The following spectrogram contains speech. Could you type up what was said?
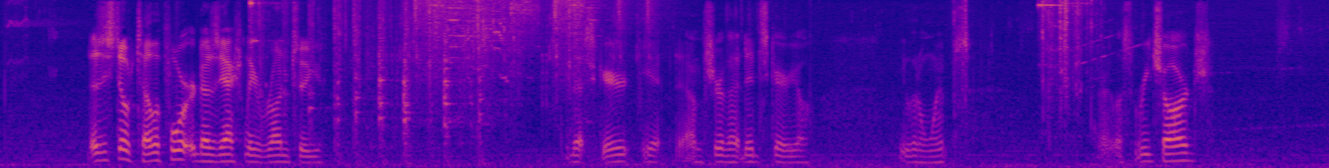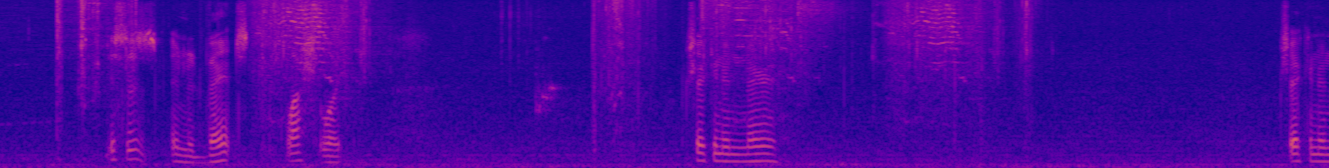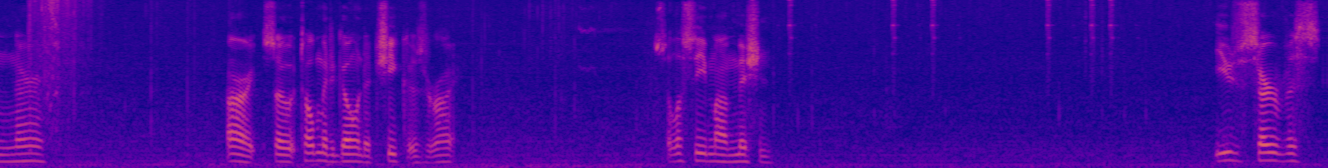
Does he still teleport or does he actually run to you? Did that scare Yeah, I'm sure that did scare y'all. You little wimps. Alright, let's recharge. This is an advanced flashlight. Checking in there. Checking in there. Alright, so it told me to go into Chica's, right? So let's see my mission. Use service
